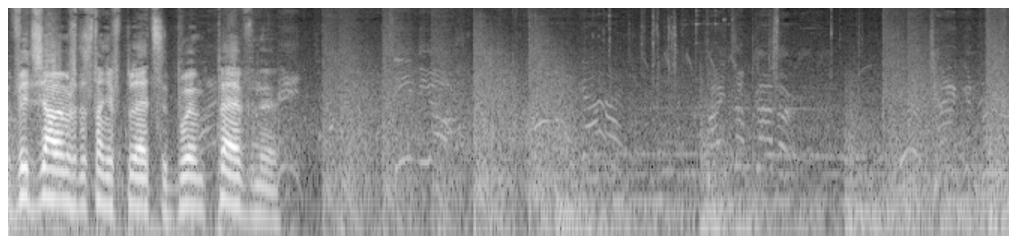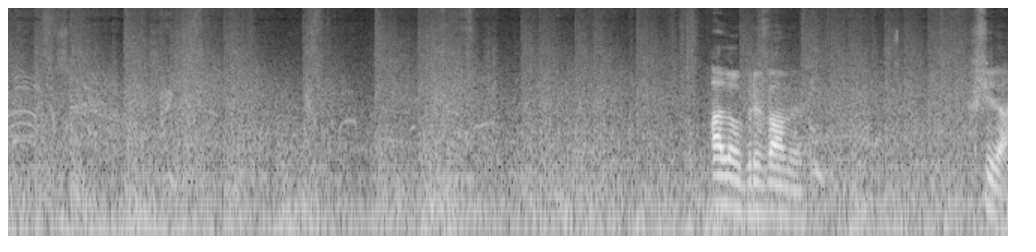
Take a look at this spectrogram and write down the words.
Wiedziałem, że dostanie w plecy, byłem pewny. Ale obrywamy. Chwila.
